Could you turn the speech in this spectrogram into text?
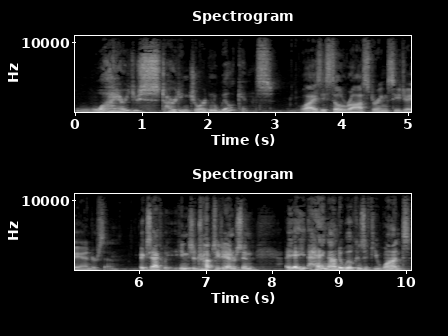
Why are you starting Jordan Wilkins? Why is he still rostering CJ Anderson? Exactly. He needs to drop CJ Anderson. Hang on to Wilkins if you want,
